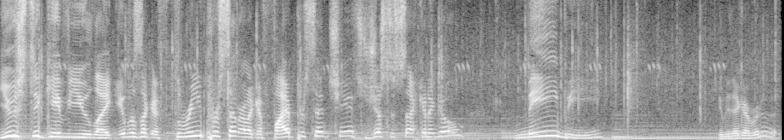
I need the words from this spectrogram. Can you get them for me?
Used to give you like it was like a three percent or like a five percent chance just a second ago. Maybe. Maybe they got rid of it.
